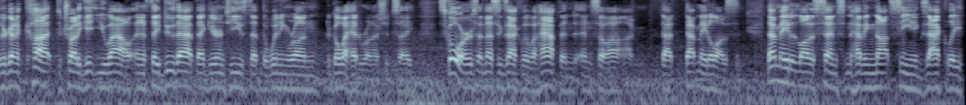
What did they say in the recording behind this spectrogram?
they're going to cut to try to get you out. And if they do that, that guarantees that the winning run, the go ahead run, I should say, scores. And that's exactly what happened. And so I, that that made a lot of that made a lot of sense. And having not seen exactly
